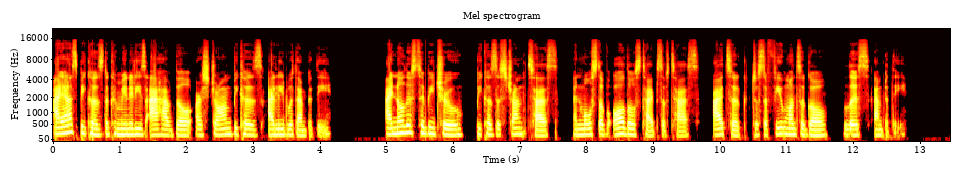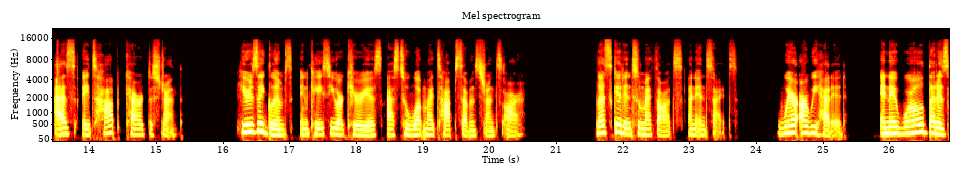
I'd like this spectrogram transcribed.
I ask because the communities I have built are strong because I lead with empathy. I know this to be true because the strength test and most of all those types of tests I took just a few months ago lists empathy as a top character strength. Here's a glimpse in case you are curious as to what my top seven strengths are. Let's get into my thoughts and insights. Where are we headed? In a world that is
